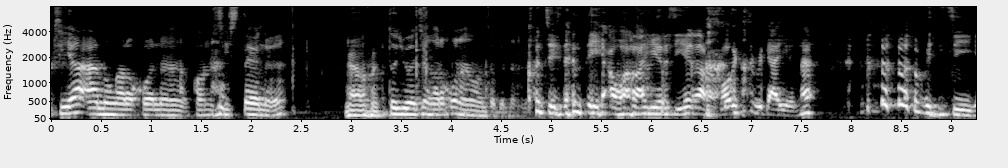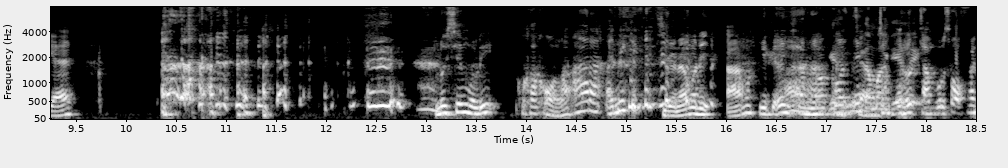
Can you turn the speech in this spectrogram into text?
sia anu ngarokona konsisten ya Naon? tujuan sia ngarokok naon sebenarnya. Konsisten ti awal lahir sih ya karena kok itu kayak ayeuna bisi kan? Lu sih beli Coca Cola arak anjing Si nama di? Arak gitu eh sama Arak, rokok teh. ya. campur, campur sovel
